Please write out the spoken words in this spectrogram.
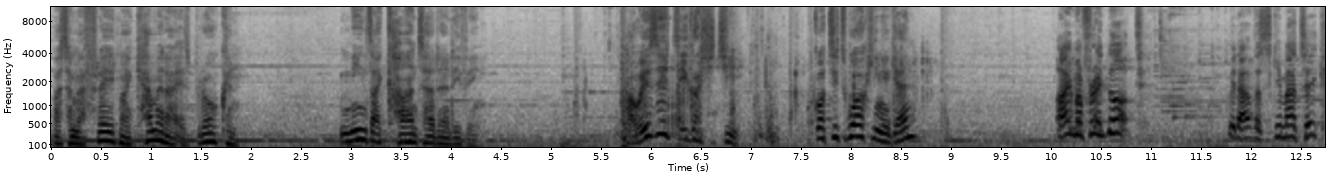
But I'm afraid my camera is broken. It means I can't earn a living. How is it, Igashichi? Got it working again? I'm afraid not. Without the schematic,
